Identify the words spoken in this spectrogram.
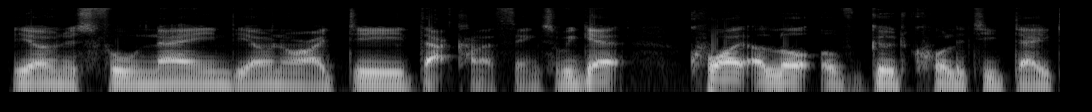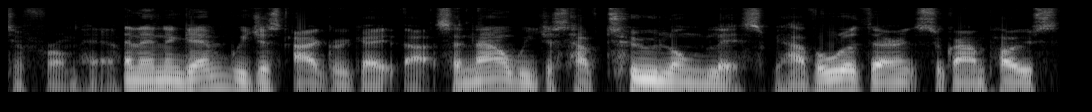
the owner's full name, the owner ID, that kind of thing. So we get quite a lot of good quality data from here. And then again, we just aggregate that. So now we just have two long lists. We have all of their Instagram posts,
